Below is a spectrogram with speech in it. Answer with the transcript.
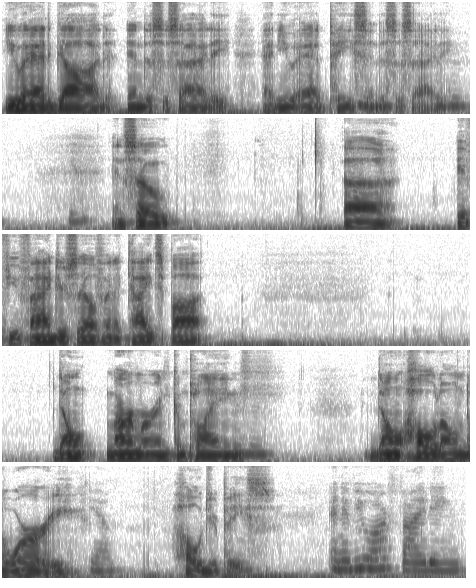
You add God into society and you add peace into society. Mhm. And so, uh, if you find yourself in a tight spot, don't murmur and complain. Mhm. Don't hold on to worry. Yeah. Hold your peace. And if you are fighting,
